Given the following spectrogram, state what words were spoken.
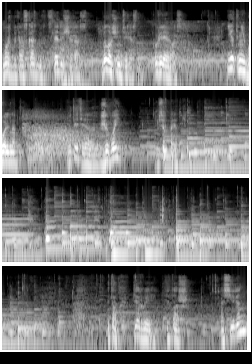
может быть, рассказ будет в следующий раз. Было очень интересно, уверяю вас. И это не больно. Вот эти я живой, и все в порядке. Итак, первый этаж осилен.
